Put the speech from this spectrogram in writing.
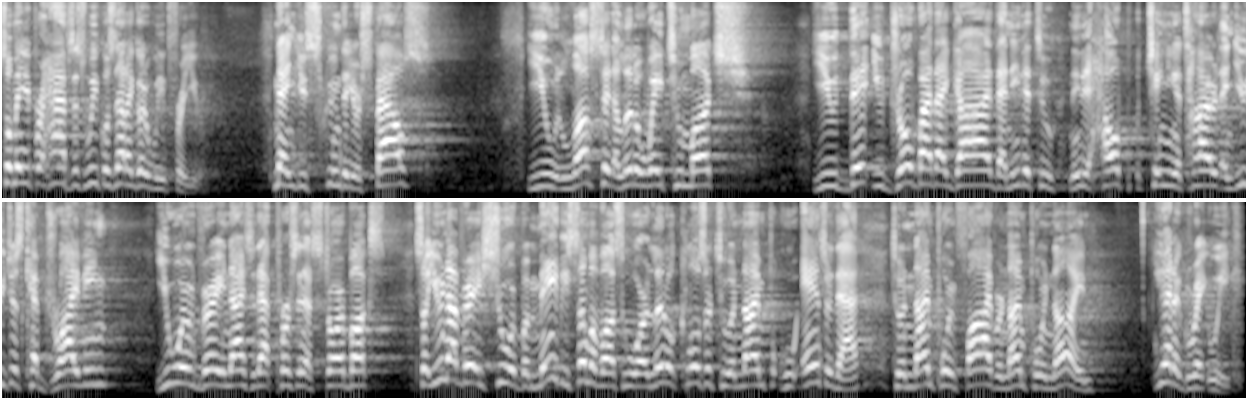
So maybe perhaps this week was not a good week for you. Man, you screamed at your spouse, you lusted a little way too much. You did, you drove by that guy that needed to needed help changing a tires, and you just kept driving. You weren't very nice to that person at Starbucks. So you're not very sure, but maybe some of us who are a little closer to a nine, who answer that to a 9.5 or 9.9, you had a great week,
